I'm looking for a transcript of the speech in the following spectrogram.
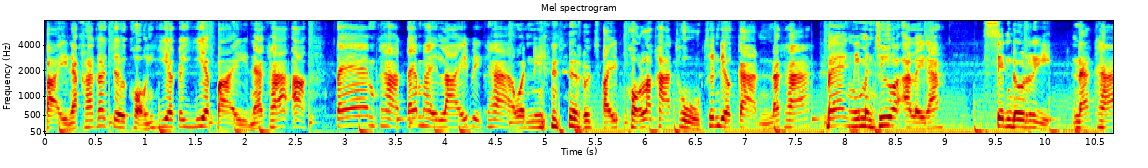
ไปนะคะ ถ้าเจอของเฮี้ยก็เฮี้ยไปนะคะอะแต้มค่ะ แต้มไฮไลท์ไปค่ะ วันนี้เราใช้ของราคาถูกเช่นเดียวกันนะคะ แป้งนี้มันชื่อว่าอะไรนะเซนโดรินะคะ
